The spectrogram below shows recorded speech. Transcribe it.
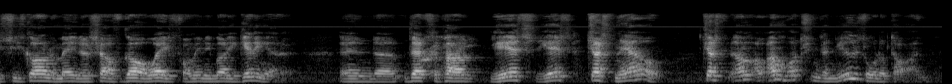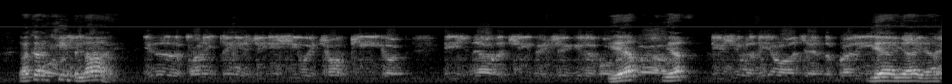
she's gone and made herself go away from anybody getting at her. And uh, that's the part. of, Yes, yes. Just now, just I'm, I'm watching the news all the time. I got to keep an eye. You know, the funny thing is, did you see where John Key got, he's now the chief executive of Yep, uh, yep. Yeah, yeah, yeah.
